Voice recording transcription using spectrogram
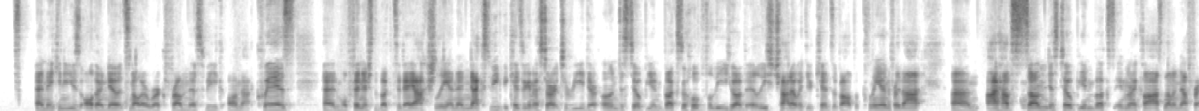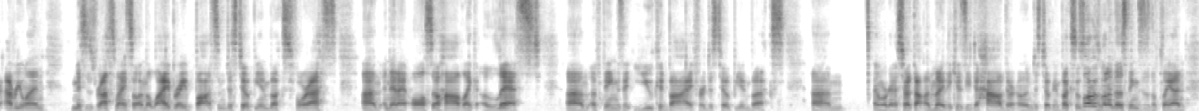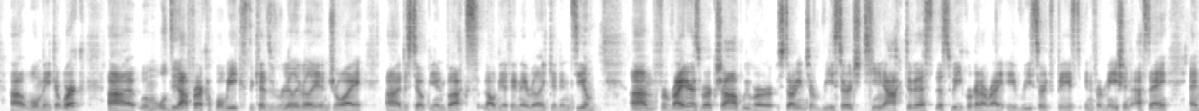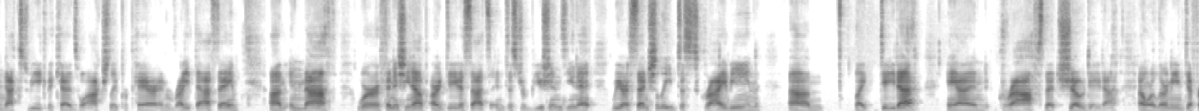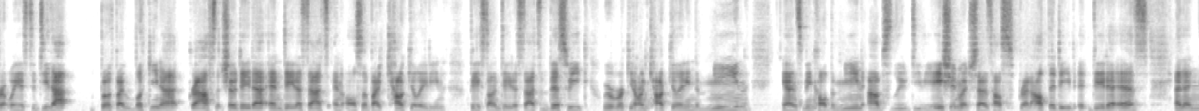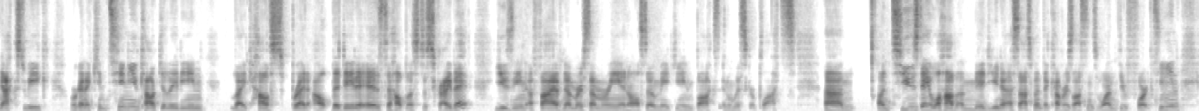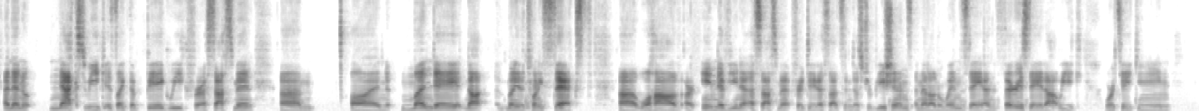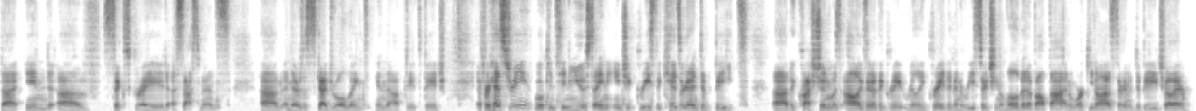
and they can use all their notes and all their work from this week on that quiz. And we'll finish the book today, actually. And then next week, the kids are going to start to read their own dystopian book. So hopefully, you have at least chatted with your kids about the plan for that. Um, I have some dystopian books in my class, not enough for everyone. Mrs. Rustmeisel in the library bought some dystopian books for us. Um, and then I also have like a list um, of things that you could buy for dystopian books. Um, and we're going to start that on Monday. The kids need to have their own dystopian books. So as long as one of those things is the plan, uh, we'll make it work. Uh, we'll do that for a couple of weeks. The kids really, really enjoy uh, dystopian books. That'll be a thing they really get into. Um, for Writers Workshop, we were starting to research teen activists this week. We're going to write a research based information essay. And next week, the kids will actually prepare and write the essay. Um, in math, we're finishing up our data sets and distributions unit. We are essentially describing um, like data and graphs that show data. And we're learning different ways to do that, both by looking at graphs that show data and data sets, and also by calculating based on data sets. This week, we were working on calculating the mean and something called the mean absolute deviation, which says how spread out the data is. And then next week, we're going to continue calculating like how spread out the data is to help us describe it using a five number summary and also making box and whisker plots. Um, on Tuesday, we'll have a mid unit assessment that covers lessons 1 through 14. And then next week is like the big week for assessment. Um, on Monday, not Monday the 26th, uh, we'll have our end of unit assessment for data sets and distributions. And then on Wednesday and Thursday that week, we're taking the end of sixth grade assessments. Um, and there's a schedule linked in the updates page. And for history, we'll continue studying ancient Greece. The kids are going to debate. Uh, the question was Alexander the Great really great? They've been researching a little bit about that and working on it, so they're going to debate each other.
